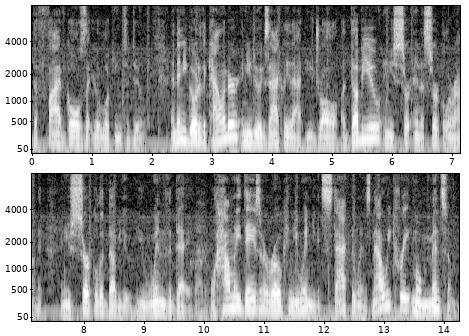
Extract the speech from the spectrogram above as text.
the five goals that you're looking to do. And then you go to the calendar and you do exactly that. You draw a W and you cir- and a circle around it, and you circle the W. You win the day. Well, how many days in a row can you win? You could stack the wins. Now we create momentum,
